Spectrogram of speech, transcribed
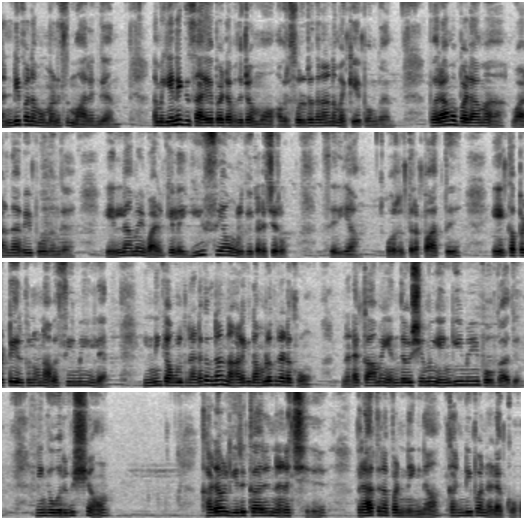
கண்டிப்பாக நம்ம மனசு மாறுங்க. நம்ம என்னைக்கு சாயப்பாட்டை வந்துட்டோமோ அவர் சொல்கிறதெல்லாம் நம்ம கேட்போங்க பொறாமப்படாமல் வாழ்ந்தாவே போதுங்க. எல்லாமே வாழ்க்கையில் ஈஸியாக உங்களுக்கு கிடச்சிரும். சரியா? ஒருத்தரை பார்த்து ஏக்கப்பட்டு இருக்கணும்னு அவசியமே இல்லை. இன்றைக்கி அவங்களுக்கு நடக்குதுன்னா நாளைக்கு நம்மளுக்கு நடக்கும். நடக்காமல் எந்த விஷயமும் எங்கேயுமே போகாது. நீங்கள் ஒரு விஷயம் கடவுள் இருக்காருன்னு நினச்சி பிரார்த்தனை பண்ணிங்கன்னா கண்டிப்பாக நடக்கும்.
